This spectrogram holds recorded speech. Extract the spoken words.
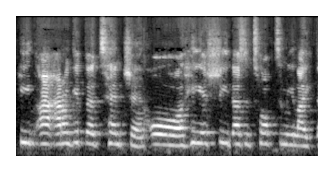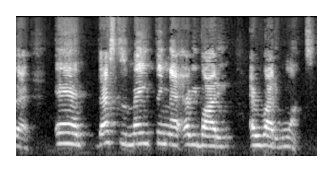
he. I, I don't get the attention, or he or she doesn't talk to me like that, and that's the main thing that everybody everybody wants.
